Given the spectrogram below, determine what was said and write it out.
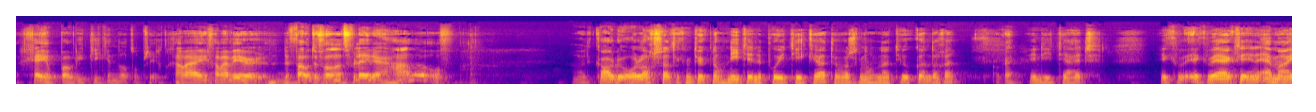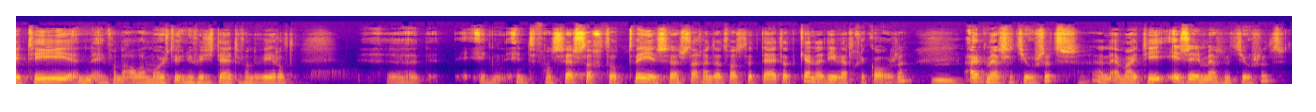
geopolitiek in dat opzicht? Gaan wij, gaan wij weer de fouten van het verleden herhalen? Of? De Koude Oorlog zat ik natuurlijk nog niet in de politiek. Hè. Toen was ik nog natuurkundige in die tijd. Ik, ik werkte in MIT, een, een van de allermooiste universiteiten van de wereld. eh, in, in, van 60 tot 62. En dat was de tijd dat Kennedy werd gekozen. Uit Massachusetts. En MIT is in Massachusetts.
